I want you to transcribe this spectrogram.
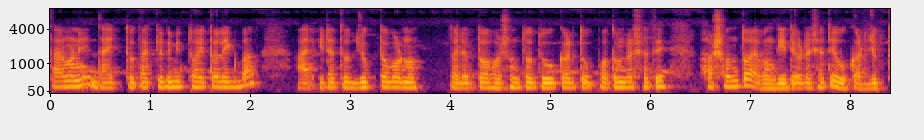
তার মানে দায়িত্ব থাকলে তুমি তয়ত লিখবা, আর এটা তো যুক্ত বর্ণ। তাহলে তো হসন্ত তো উকার তো প্রথমটার সাথে হসন্ত এবং দ্বিতীয়টার সাথে উকার যুক্ত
